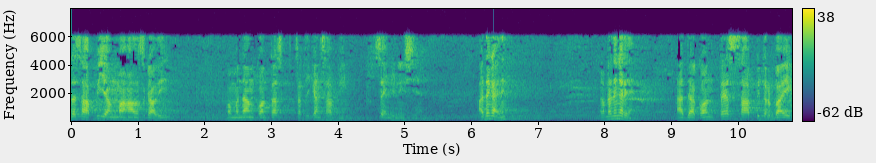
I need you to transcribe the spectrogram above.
ada sapi yang mahal sekali, pemenang kontes cantikan sapi se Indonesia. Ada nggak ini? Pernah dengar ya? Ada kontes sapi terbaik.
